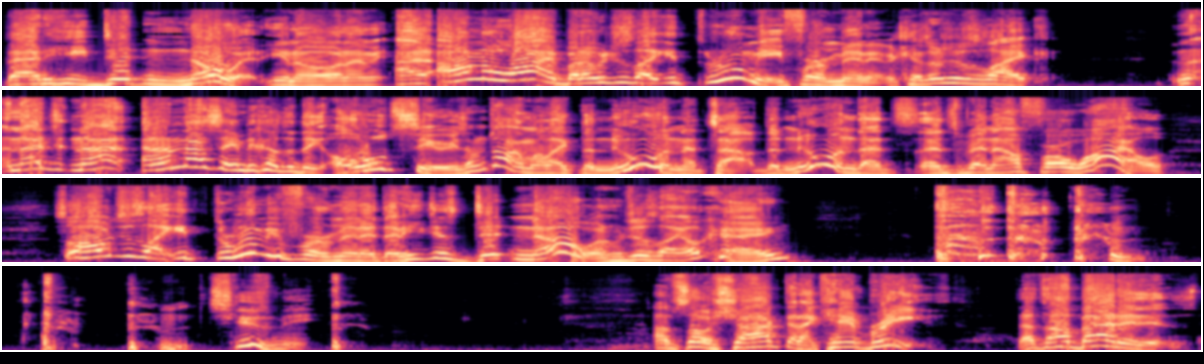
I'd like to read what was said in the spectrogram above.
that he didn't know it, you know, and I mean, I, I don't know why, but it was just like, it threw me for a minute because it was just like, not, not, and I'm not saying because of the old series. I'm talking about like the new one that's out, the new one that's, that's been out for a while. So I was just like, it threw me for a minute that he just didn't know. And I'm just like, okay. Excuse me. I'm so shocked that I can't breathe. That's how bad it is.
